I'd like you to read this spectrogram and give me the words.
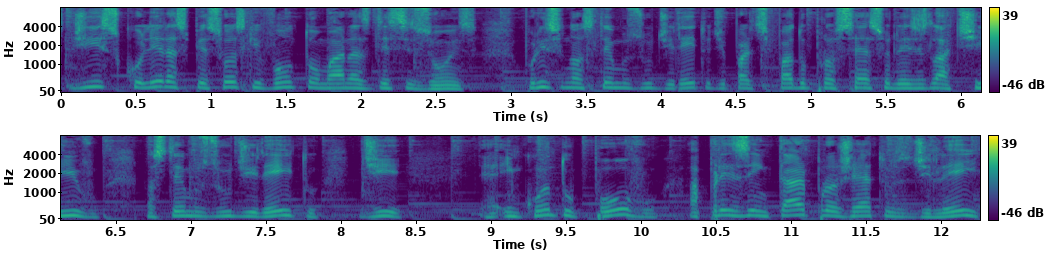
de escolher as pessoas que vão tomar as decisões. Por isso, nós temos o direito de participar do processo legislativo, nós temos o direito de é, enquanto povo, apresentar projetos de lei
